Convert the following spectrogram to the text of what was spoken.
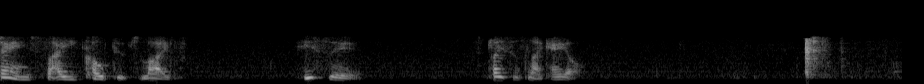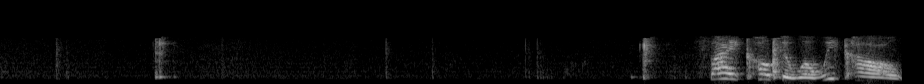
changed Saeed Qutb's life. He said, this place is like hell. Saeed Qutb, what we call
